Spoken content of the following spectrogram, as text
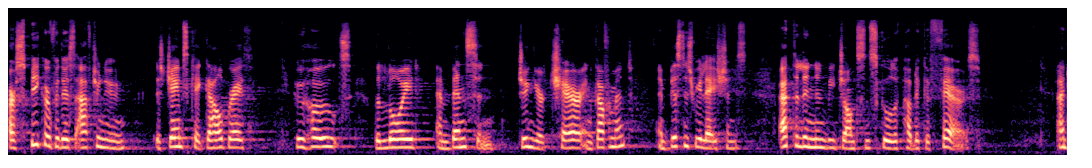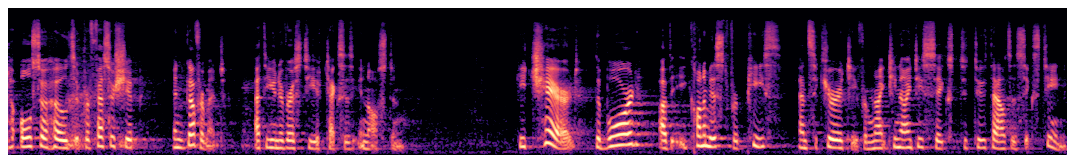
Our speaker for this afternoon is James K. Galbraith, who holds the Lloyd M. Bentsen Jr. Chair in Government and Business Relations at the Lyndon B. Johnson School of Public Affairs and also holds a professorship in government at the University of Texas in Austin. He chaired the board of the Economist for Peace and Security from 1996 to 2016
